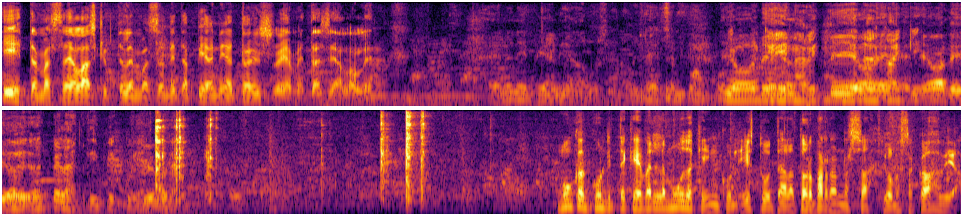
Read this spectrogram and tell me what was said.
hiihtämässä ja laskettelemassa niitä pieniä töissuja, mitä siellä oli. Ei ne niin pieniä ollut, siinä oli seitsemänpomppu ja keinari niin, ja nämä kaikki, joo, niin, joita pelättiin pikkujättöjä. Munkan kundit tekee välillä muutakin, kun istuu täällä Torparannassa juomassa kahvia.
